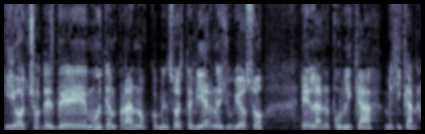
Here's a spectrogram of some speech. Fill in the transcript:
y 8. Desde muy temprano comenzó este viernes lluvioso en la República Mexicana.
